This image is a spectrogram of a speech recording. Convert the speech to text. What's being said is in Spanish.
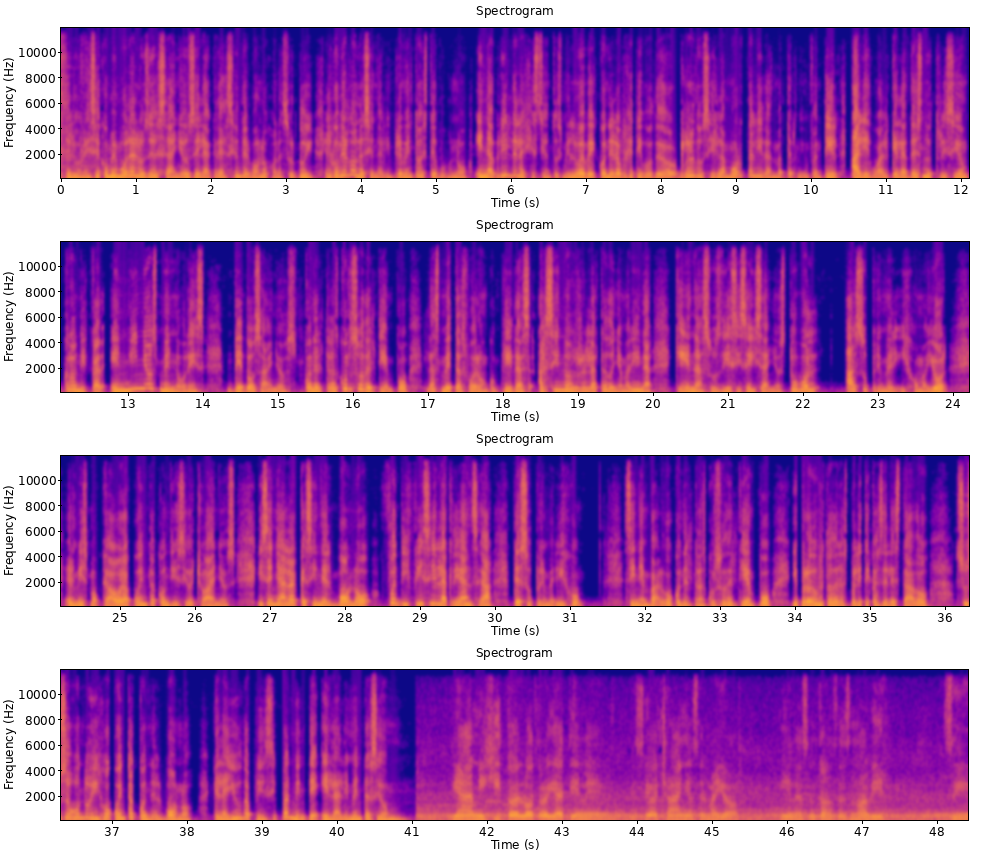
Este lunes se conmemora los 10 años de la creación del bono Juana Zurduy. El gobierno nacional implementó este bono en abril de la gestión 2009 con el objetivo de reducir la mortalidad materno-infantil, al igual que la desnutrición crónica en niños menores de dos años. Con el transcurso del tiempo, las metas fueron cumplidas, así nos relata doña Marina, quien a sus 16 años tuvo a su primer hijo mayor, el mismo que ahora cuenta con 18 años, y señala que sin el bono fue difícil la crianza de su primer hijo. Sin embargo, con el transcurso del tiempo y producto de las políticas del Estado, su segundo hijo cuenta con el bono, que le ayuda principalmente en la alimentación. Ya mi hijito, el otro, ya tiene 18 años, el mayor, y en ese entonces no había. Sí.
